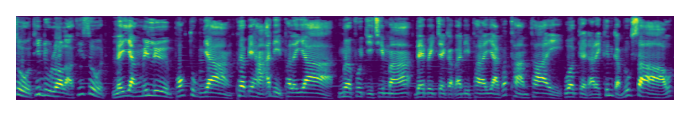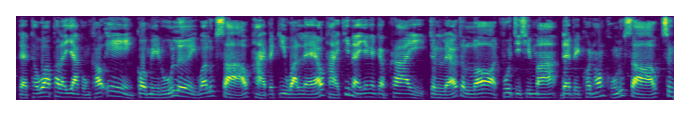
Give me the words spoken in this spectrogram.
สูทที่ดูหล่อเหลาที่สุดและยังไม่ลืมพกถุงยาง เพื่อไปหาอดีตภรรยา เมื่อฟูจิชิมะได้ไปเจอกับอดีตภรรยาก็ถามไทย ว่าเกิดอะไรขึ้นกับลูกสาว แต่ทว่าภรรยาของเขาเองก็ไม่รู้เลยว่าลูกสาวหายไปกี่วันแล้ว หายที่ไหนยังไงกับใคร จนแล้วจนรอดฟูจิชิมะได้ไปค้นห้องของลูกสาว ซึ่ง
